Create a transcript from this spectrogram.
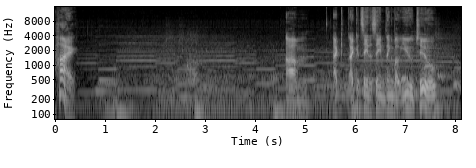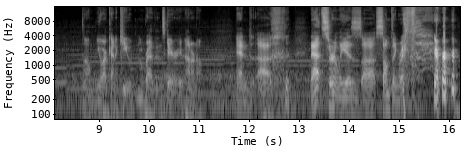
Hi. Um, I, I could say the same thing about you, too. Um, you are kind of cute rather than scary. I don't know. And, uh, that certainly is, uh, something right there.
